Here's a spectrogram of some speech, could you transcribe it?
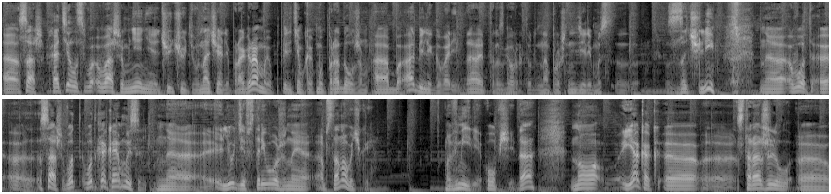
Э, Саш, хотелось ваше мнение чуть-чуть в начале программы, перед тем, как мы продолжим об Абеле говорить, да, это разговор, который на прошлой неделе мы зачли. Вот, Саш, вот, вот какая мысль. Люди, встревоженные обстановочкой, в мире общий, да. Но я как э, э, сторожил э,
